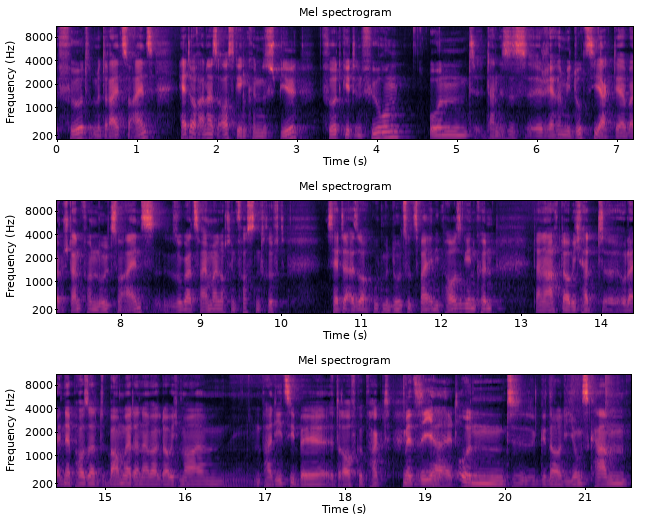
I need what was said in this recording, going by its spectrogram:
Fürth mit 3 zu 1. Hätte auch anders ausgehen können, das Spiel. Fürth geht in Führung und dann ist es äh, Jeremy Duziak, der beim Stand von 0 zu 1 sogar zweimal noch den Pfosten trifft. Es hätte also auch gut mit 0 zu 2 in die Pause gehen können. Danach, glaube ich, hat, äh, oder in der Pause hat Baumgart dann aber, glaube ich, mal ähm, ein paar Dezibel draufgepackt. Mit Sicherheit. Und äh, genau, die Jungs kamen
